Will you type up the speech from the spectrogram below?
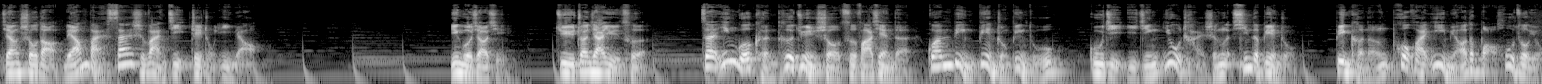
将收到两百三十万剂这种疫苗。英国消息，据专家预测，在英国肯特郡首次发现的冠病变种病毒，估计已经又产生了新的变种，并可能破坏疫苗的保护作用，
